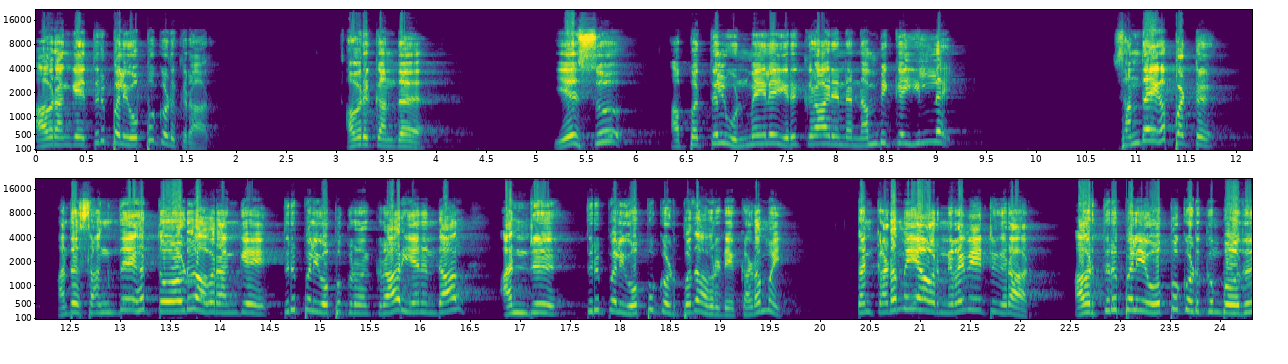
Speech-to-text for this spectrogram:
அவர் அங்கே திருப்பலி ஒப்பு கொடுக்கிறார். அவருக்கு அந்த இயேசு அப்பத்தில் உண்மையிலே இருக்கிறார் என்ற நம்பிக்கை இல்லை. சந்தேகப்பட்டு அந்த சந்தேகத்தோடு அவர் அங்கே திருப்பலி ஒப்பு கொடுக்கிறார். ஏனென்றால் அன்று திருப்பலி ஒப்பு கொடுப்பது அவருடைய கடமை. தன் கடமையை அவர் நிறைவேற்றுகிறார். அவர் திருப்பலியை ஒப்பு கொடுக்கும் போது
